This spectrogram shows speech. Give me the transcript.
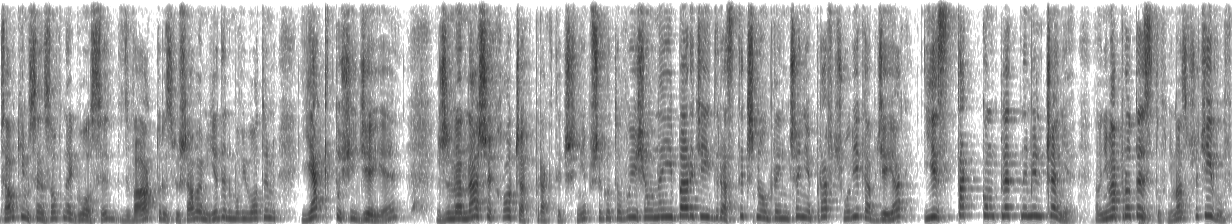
całkiem sensowne głosy, dwa, które słyszałem. Jeden mówił o tym, jak to się dzieje, że na naszych oczach praktycznie przygotowuje się najbardziej drastyczne ograniczenie praw człowieka w dziejach i jest tak kompletne milczenie. No nie ma protestów, nie ma sprzeciwów,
